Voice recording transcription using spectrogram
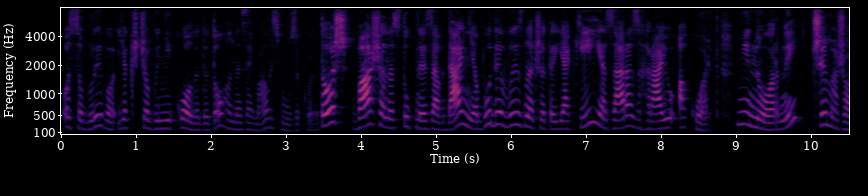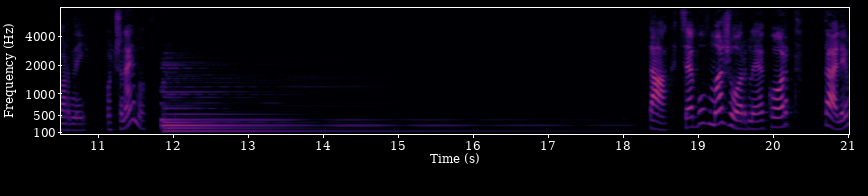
особливо якщо ви ніколи до того не займались музикою. Тож, ваше наступне завдання буде визначити, який я зараз граю акорд: мінорний чи мажорний. Починаємо. Так, це був мажорний акорд. Далі.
